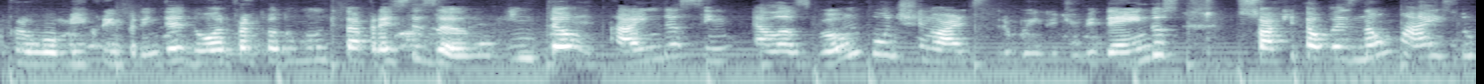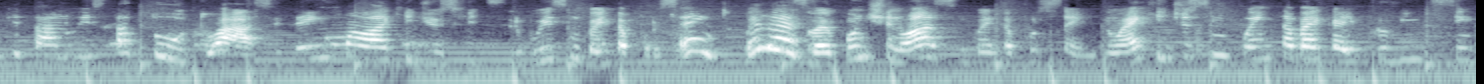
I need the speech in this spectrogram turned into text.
para o microempreendedor, para todo mundo que está precisando. Então, ainda assim, elas vão continuar distribuindo dividendos, só que talvez não mais do que está no estatuto. Ah, se tem uma lá que diz que distribui 50%, beleza, vai continuar 50%. Não é que de 50% vai cair para o 25%,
